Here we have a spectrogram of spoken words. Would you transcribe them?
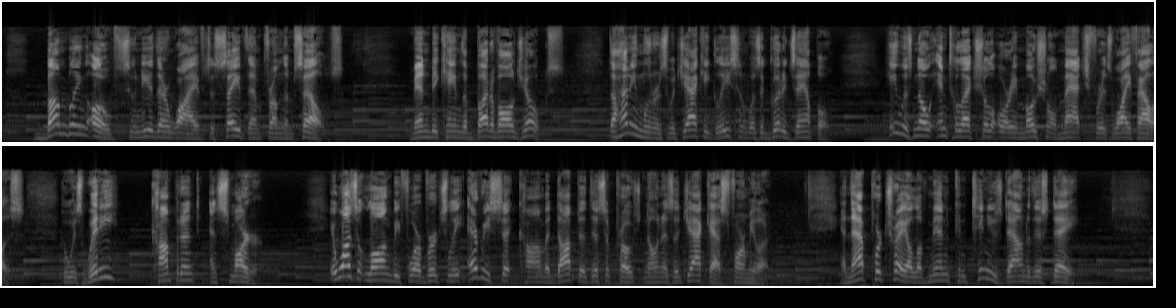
bumbling oafs who needed their wives to save them from themselves. Men became the butt of all jokes. The Honeymooners with Jackie Gleason was a good example. He was no intellectual or emotional match for his wife Alice, who was witty, competent, and smarter. It wasn't long before virtually every sitcom adopted this approach known as the jackass formula. And that portrayal of men continues down to this day.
